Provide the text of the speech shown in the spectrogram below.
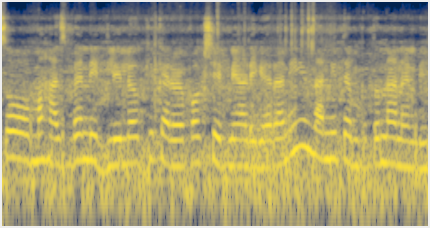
సో మా హస్బెండ్ ఇడ్లీలోకి కరివేపాకు చట్నీ అడిగారని దాన్ని తెంపుతున్నానండి.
